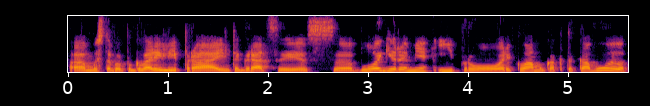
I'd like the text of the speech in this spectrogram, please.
э, мы с тобой поговорили про интеграции с блогерами и про рекламу как таковую.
